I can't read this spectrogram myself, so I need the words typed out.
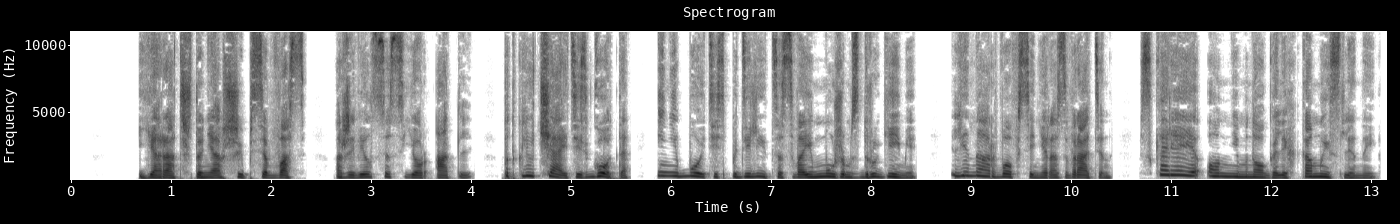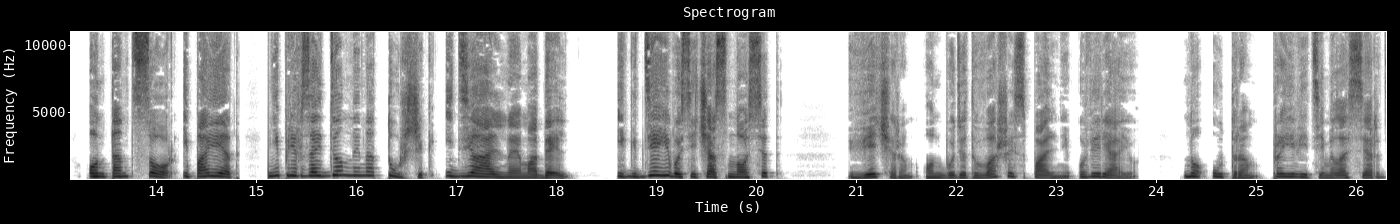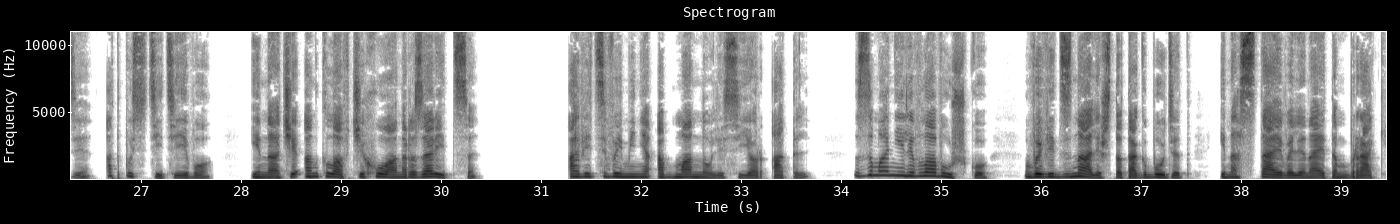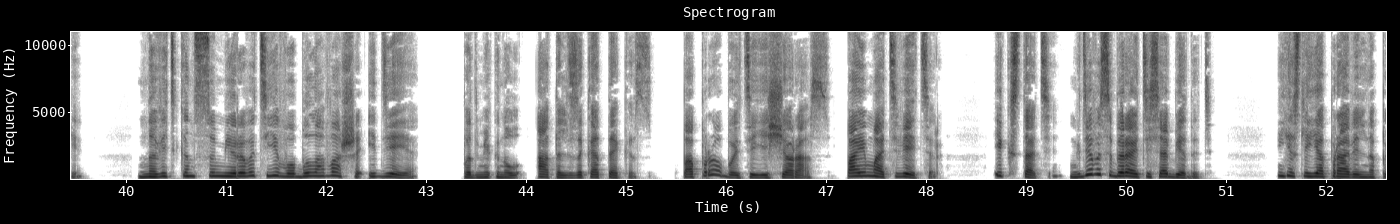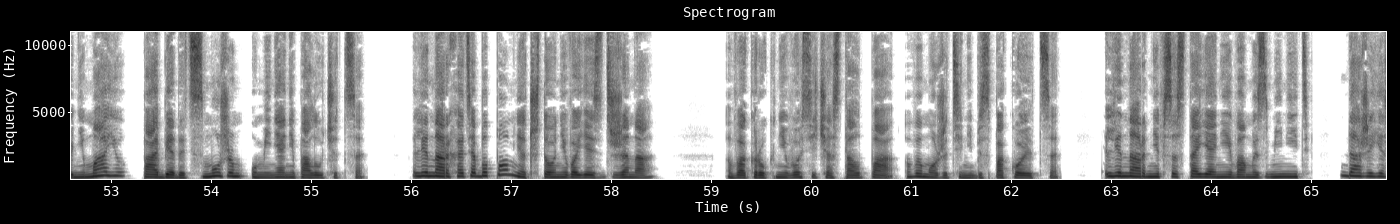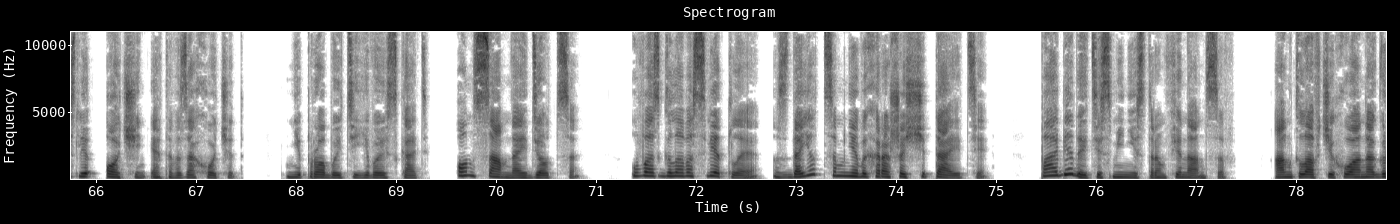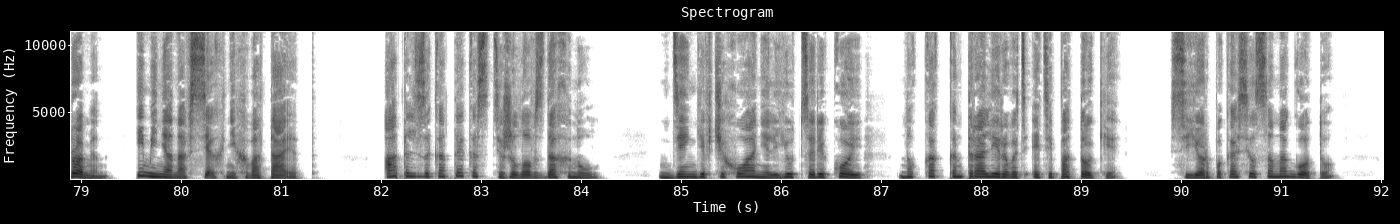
Я рад, что не ошибся в вас, — оживился Сьор Атль. Подключайтесь, Гота, и не бойтесь поделиться своим мужем с другими. Ленар вовсе не развратен. Скорее, он немного легкомысленный. Он танцор и поэт, непревзойденный натурщик, идеальная модель. И где его сейчас носят? Вечером он будет в вашей спальне, уверяю. Но утром проявите милосердие, отпустите его, иначе анклав Чихуан разорится. А ведь вы меня обманули, сьор Атль. Заманили в ловушку. Вы ведь знали, что так будет, и настаивали на этом браке. Но ведь консумировать его была ваша идея, — подмигнул Атль Закатекас. Попробуйте еще раз. Поймать ветер. И, кстати, где вы собираетесь обедать? Если я правильно понимаю, пообедать с мужем у меня не получится. Ленар хотя бы помнит, что у него есть жена. Вокруг него сейчас толпа, вы можете не беспокоиться. Ленар не в состоянии вам изменить, даже если очень этого захочет. Не пробуйте его искать, он сам найдется. У вас голова светлая, сдается мне, вы хорошо считаете. Пообедайте с министром финансов. Анклав Чихуан огромен, и меня на всех не хватает. Атль Закатекас тяжело вздохнул. Деньги в Чихуане льются рекой, но как контролировать эти потоки? Сьор покосился на Готу.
